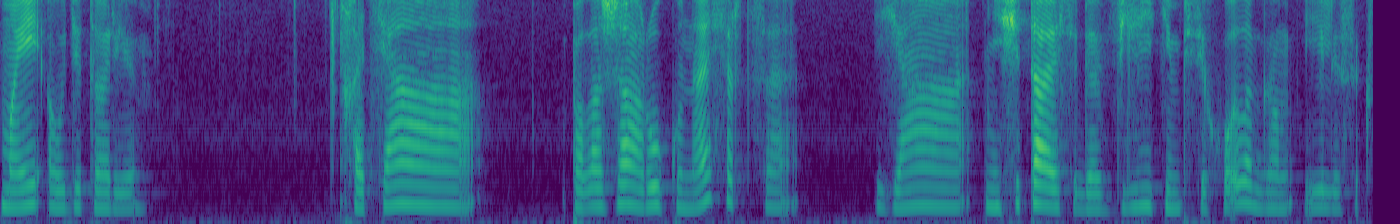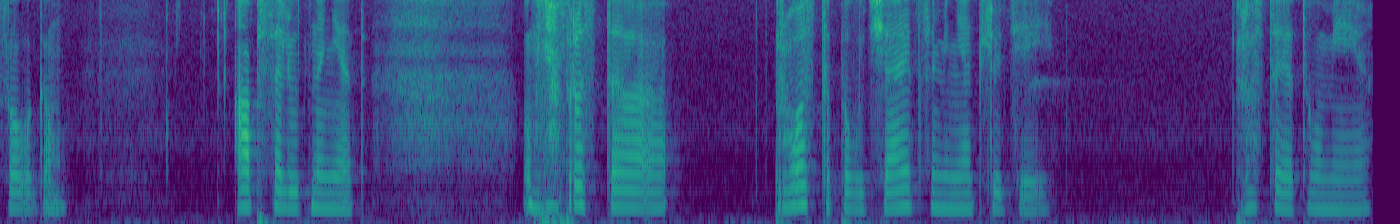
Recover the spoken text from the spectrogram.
моей аудиторией. Хотя, положа руку на сердце, я не считаю себя великим психологом или сексологом. Абсолютно нет. У меня просто, просто получается менять людей. Просто я это умею.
